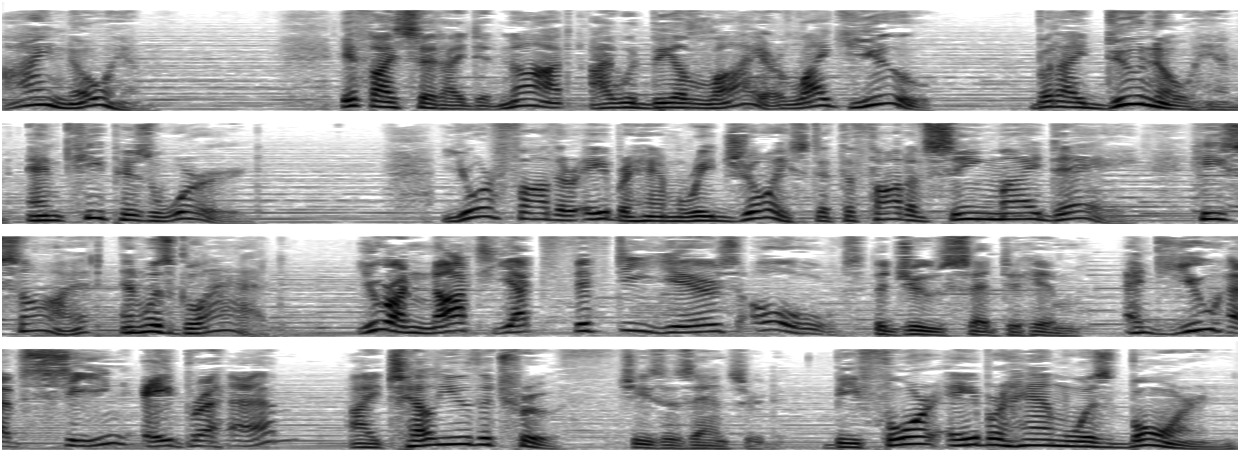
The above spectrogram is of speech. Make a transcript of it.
I know him. If I said I did not, I would be a liar like you. But I do know him and keep his word. Your father Abraham rejoiced at the thought of seeing my day. He saw it and was glad. You are not yet fifty years old, the Jews said to him. and you have seen Abraham? I tell you the truth. Jesus answered, Before Abraham was born,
